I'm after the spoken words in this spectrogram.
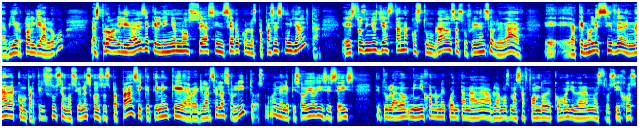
abierto al diálogo, las probabilidades de que el niño no sea sincero con los papás es muy alta. Estos niños ya están acostumbrados a sufrir en soledad, eh, a que no les sirve de nada compartir sus emociones con sus papás y que tienen que arreglárselas solitos. ¿no? En el episodio 16 titulado Mi hijo no me cuenta nada, hablamos más a fondo de cómo ayudar a nuestros hijos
